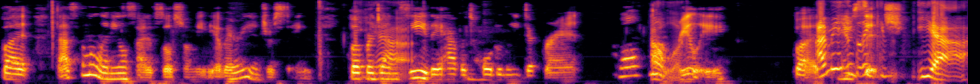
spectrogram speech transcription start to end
But that's the millennial side of social media. Very interesting. But for Yeah. Gen Z, they have a totally different. Well, not Outlook. really, but I mean, like, yeah,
